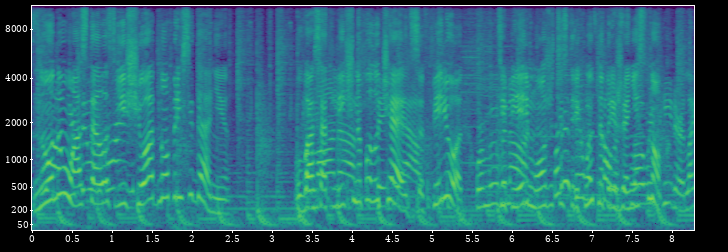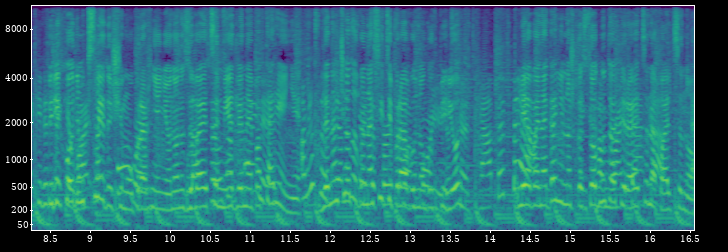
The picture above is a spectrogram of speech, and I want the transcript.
Ну-ну, осталось еще одно приседание. У вас отлично получается. Вперед! Теперь можете стряхнуть напряжение с ног. Переходим к следующему упражнению. Оно называется медленное повторение. Для начала выносите правую ногу вперед. Левая нога немножко согнута, опирается на пальцы ног.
